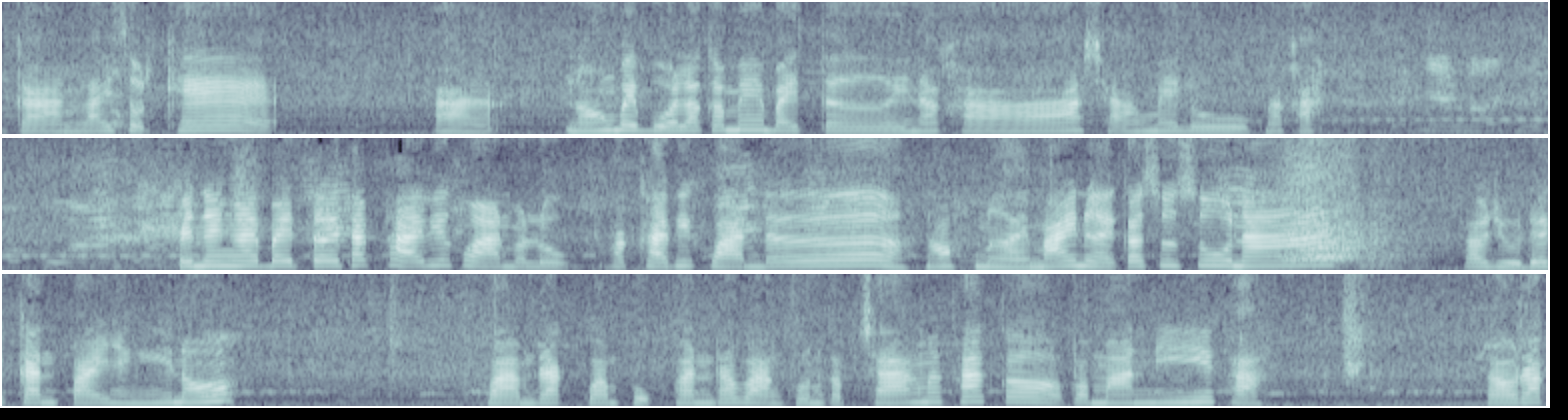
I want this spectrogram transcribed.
ำการไลฟ์สดแค่อ่าน้องใบบัวแล้วก็แม่ใบเตยนะคะ ช้างแม่ลูกนะคะ เป็นยังไงใบเตยทักทายพี่ควานบ่ลูกทักทายพี่ควานเด้อเนาะเหนื่อยไหมเหนื่อยก็สู้ๆนะ เราอยู่ด้วยกันไปอย่างนี้เนาะความรักความผูกพันระหว่างคนกับช้างนะคะ ก็ประมาณนี้ค่ะ เรารัก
